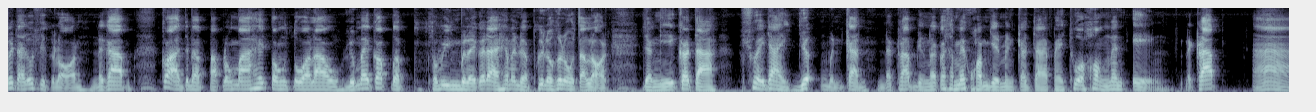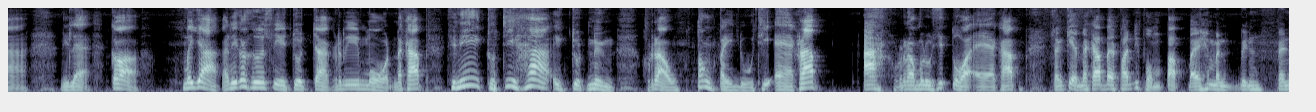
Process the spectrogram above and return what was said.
ก็จะรู้สึกร้อนนะครับ ก็อาจจะแบบปรับลงมาให้ตรงตัวเรา หรือไม่ก็แบบสวิงไปเลยก็ได้ให้มันแบบขึ้นลงขึ้นลงตลอด อย่างนี้ก็จะช่วยได้เยอะเหมือนกันนะครับ อย่างนั้นก็ทำให้ความเย็นมันกระจายไปทั่วห้องนั่นเองนะครับอ่านี่แหละก็ไม่ยากอันนี้ก็คือ 4 จุดจากรีโมทนะครับ ทีนี้จุดที่ 5 อีกจุดหนึ่งเราต้องไปดูที่แอร์ครับ อะเรามาดูที่ตัวแอร์ครับ สังเกตไหมครับใบพัดที่ผมปรับไปให้มันเป็นเป็น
